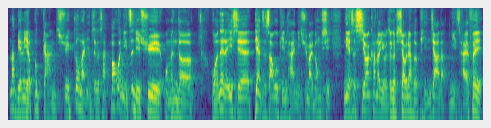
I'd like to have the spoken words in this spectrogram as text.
那别人也不敢去购买你这个商，包括你自己去我们的国内的一些电子商务平台，你去买东西，你也是希望看到有这个销量和评价的，你才会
